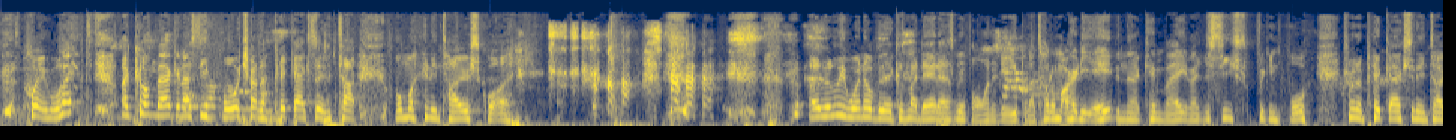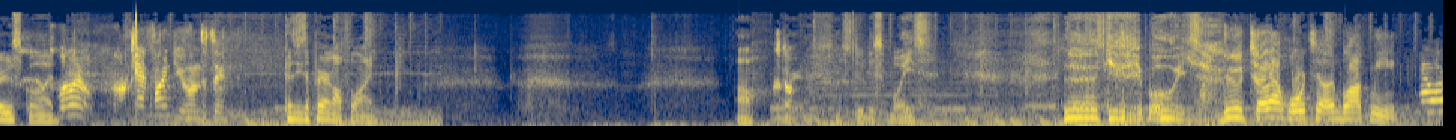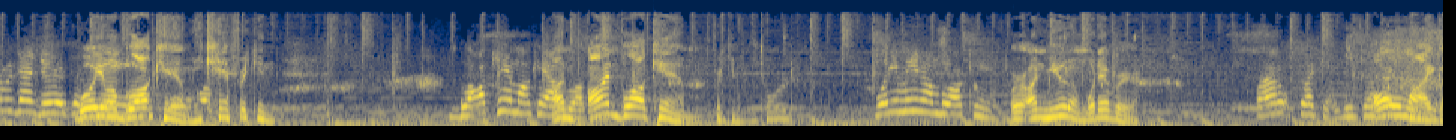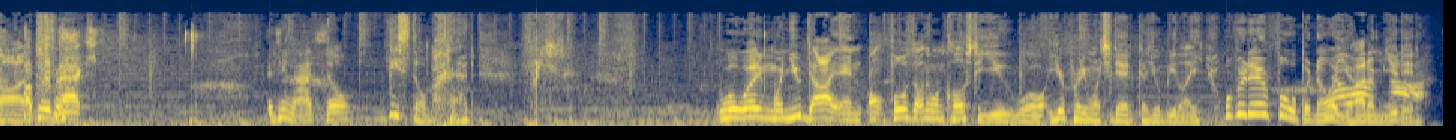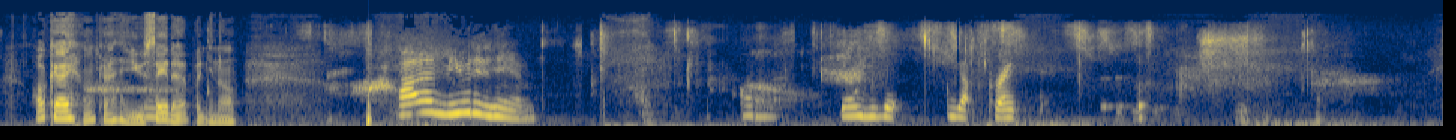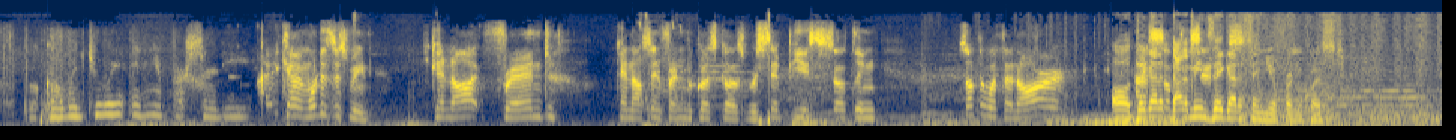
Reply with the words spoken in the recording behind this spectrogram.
Wait, what? I come back and I see four trying to pickaxe an entire, almost an entire squad. I literally went over there because my dad asked me if I wanted to eat, but I told him I already ate, and then I came back and I just see freaking four trying to pickaxe an entire squad Wait, wait, I can't find you on the thing. because he's appearing offline. Oh, Let's go. let's do this, boys. Let's get it, boys. Dude, tell that whore to unblock me. How are we gonna do this? William, If we- unblock him. He can't freaking Block him? Okay, I'll un- block him. unblock him. Freaking retard. What do you mean unblock him? Or unmute him, whatever. Well, I don't feel like it. He's gonna Oh start- my god. I'll put it back. Is he mad still? He's still mad. well, William, when you die and oh, Fool's the only one close to you, well, you're pretty much dead because you'll be like, over there, Fool. But no, No, you had I'm him muted. Okay, okay. You say that, but you know. I unmuted him. Oh, you get, you got pranked. We're going to an anniversary. Hey, Kevin, what does this mean? You cannot friend, cannot send friend request because recipient something, something with an R. Oh, they got to That something means they got to send you a friend request.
